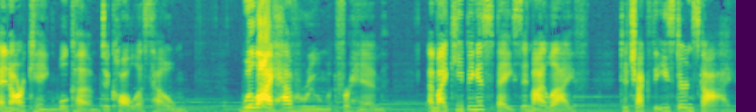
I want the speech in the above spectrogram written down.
and our King will come to call us home. Will I have room for him? Am I keeping a space in my life to check the eastern sky?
